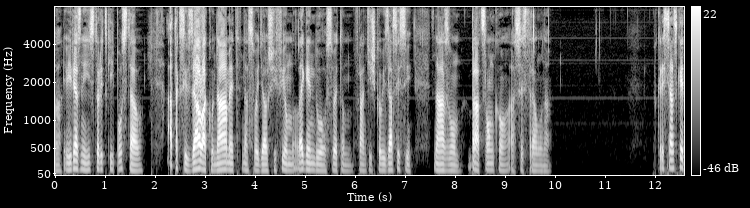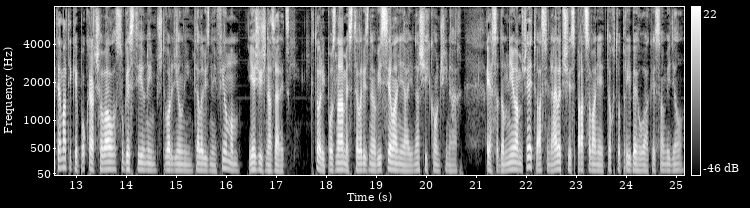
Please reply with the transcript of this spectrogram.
a výrazných historických postav. A tak si vzal ako námet na svoj ďalší film legendu o svetom Františkovi Zasisi s názvom Brat Slnko a sestra Luna kresťanskej tematike pokračoval sugestívnym štvordielným televíznym filmom Ježiš Nazarecký, ktorý poznáme z televízneho vysielania aj v našich končinách. A ja sa domnievam, že je to asi najlepšie spracovanie tohto príbehu, aké som videl.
